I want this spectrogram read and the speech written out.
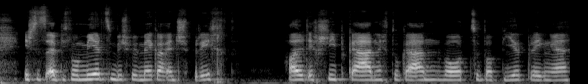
ist das etwas, was mir zum Beispiel mega entspricht. Halt, ich schreibe gerne, ich tue gerne Worte zu Papier bringen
